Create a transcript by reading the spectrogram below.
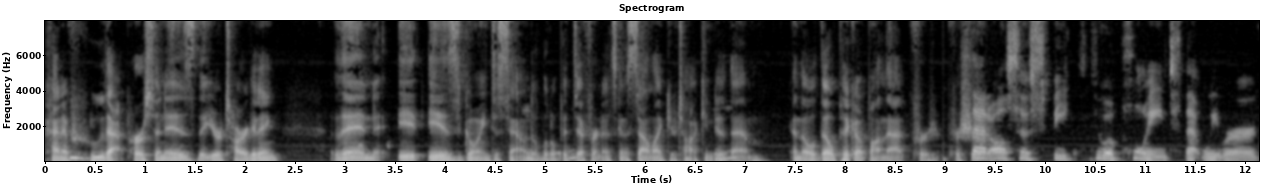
kind of mm-hmm. who that person is that you're targeting, then it is going to sound a little bit mm-hmm. different. It's going to sound like you're talking to mm-hmm. them, and they'll they'll pick up on that for for sure. That also speaks to a point that we were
